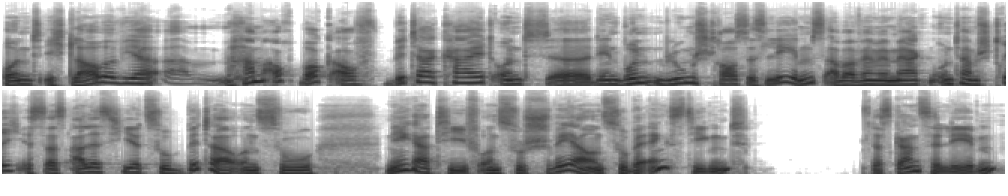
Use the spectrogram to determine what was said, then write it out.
Und ich glaube, wir ähm, haben auch Bock auf Bitterkeit und äh, den bunten Blumenstrauß des Lebens. Aber wenn wir merken, unterm Strich ist das alles hier zu bitter und zu negativ und zu schwer und zu beängstigend, das ganze Leben,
